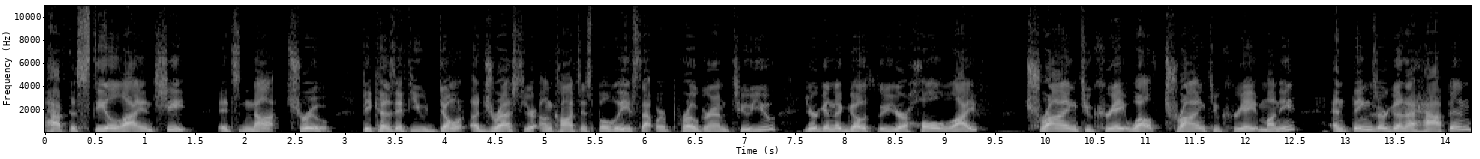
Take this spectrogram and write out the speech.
have to steal, lie, and cheat. It's not true. Because if you don't address your unconscious beliefs that were programmed to you, you're going to go through your whole life trying to create wealth, trying to create money, and things are going to happen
